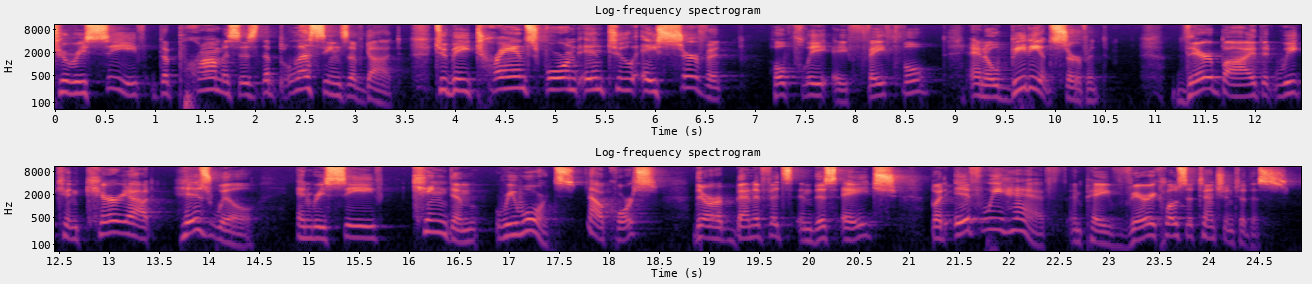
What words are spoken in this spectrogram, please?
to receive the promises, the blessings of God, to be transformed into a servant, hopefully a faithful and obedient servant, thereby that we can carry out His will and receive kingdom rewards. Now, of course, there are benefits in this age, but if we have, and pay very close attention to this,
